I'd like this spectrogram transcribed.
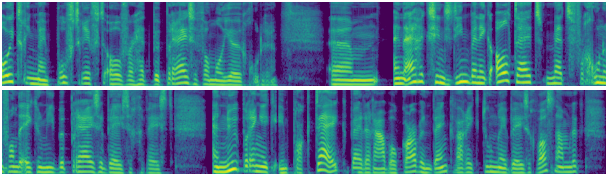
ooit ging mijn proefschrift over het beprijzen van milieugoederen. Um, en eigenlijk sindsdien ben ik altijd met vergroenen van de economie, beprijzen bezig geweest. En nu breng ik in praktijk bij de Rabo Carbon Bank, waar ik toen mee bezig was, namelijk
